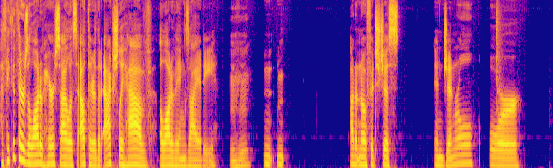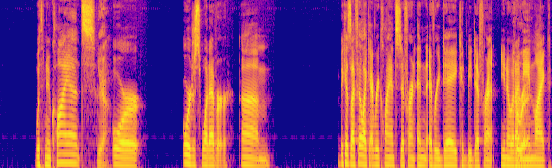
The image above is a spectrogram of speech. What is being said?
I think that there's a lot of hairstylists out there that actually have a lot of anxiety. mm-hmm. I don't know if it's just in general or with new clients yeah. or or just whatever. Um because I feel like every client's different and every day could be different. You know what I mean? Like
